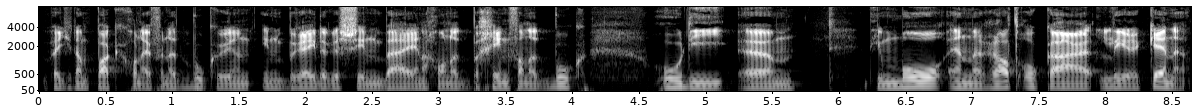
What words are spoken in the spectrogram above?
weet je, dan pak ik gewoon even het boek in, in bredere zin bij. En dan gewoon het begin van het boek. Hoe die, ehm, die Mol en Rad elkaar leren kennen.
